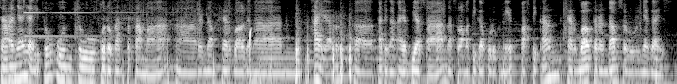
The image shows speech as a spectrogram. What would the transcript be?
Caranya yaitu untuk godokan pertama uh, rendam herbal dengan air uh, dengan air biasa. Nah selama 30 menit pastikan herbal terendam seluruhnya guys.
